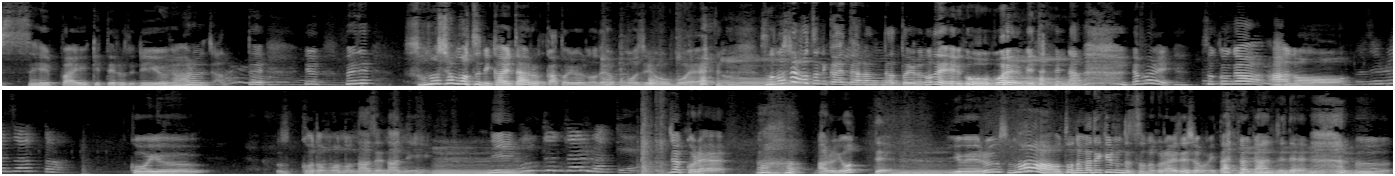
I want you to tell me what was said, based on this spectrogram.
精一杯生きてる理由があるんじゃっていうそれでその書物に書いてあるんかというので 文字を覚え。その書物に書いてあるんだというので英語を覚えみたいな。やっぱりそこがあのこういう子供のなぜ何うんにじゃあこれ あるよってうん。言える。まあ大人ができるんでそのぐらいでしょうみたいな感じで。うんうん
